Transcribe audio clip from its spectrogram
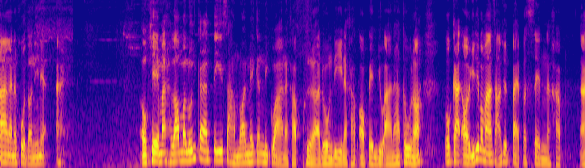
มากอะนะคุณตอนนี้เนี่ยอะ โอเคมาเรามาลุ้นการันตี 300 เมตรกันดีกว่านะครับเผื่อดวงดีนะครับออกเป็น UR หน้าตู้เนาะโอกาสออกอยู่ที่ประมาณ 3.8%นะครับอ่า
